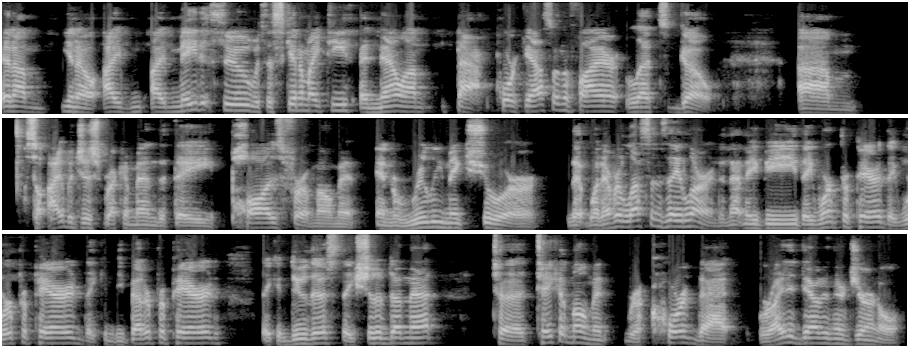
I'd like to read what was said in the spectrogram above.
and I'm, you know, I I made it through with the skin of my teeth, and now I'm back. Pour gas on the fire. Let's go. Um, so I would just recommend that they pause for a moment and really make sure that whatever lessons they learned, and that may be they weren't prepared, they were prepared, they can be better prepared, they can do this, they should have done that. To take a moment, record that, write it down in their journal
